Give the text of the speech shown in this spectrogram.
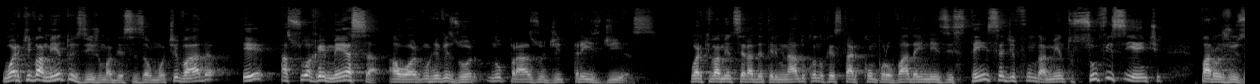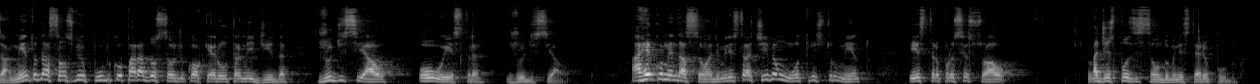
O arquivamento exige uma decisão motivada e a sua remessa ao órgão revisor no prazo de três dias. O arquivamento será determinado quando restar comprovada a inexistência de fundamento suficiente para o juizamento da ação civil pública ou para a adoção de qualquer outra medida judicial ou extrajudicial. A recomendação administrativa é um outro instrumento extraprocessual à disposição do Ministério Público.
